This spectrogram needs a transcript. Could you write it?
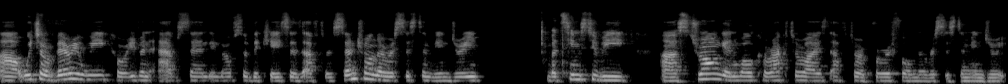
uh, which are very weak or even absent in most of the cases after central nervous system injury, but seems to be uh, strong and well characterized after a peripheral nervous system injury.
